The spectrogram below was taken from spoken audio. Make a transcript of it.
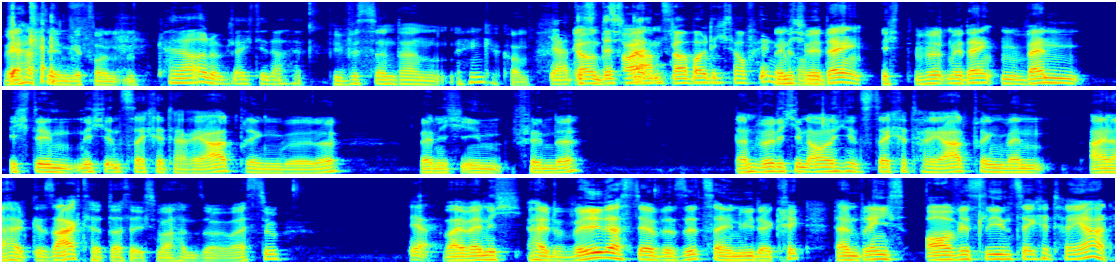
Wer Ja, hat den gefunden? Keine Ahnung, sag ich dir nachher. Wie bist du denn dann hingekommen? Ja, das, und das, zweitens, da, da wollte ich drauf Wenn hinkommen. ich mir denke, ich würde mir denken, wenn ich den nicht ins Sekretariat bringen würde, wenn ich ihn finde, dann würde ich ihn auch nicht ins Sekretariat bringen, wenn einer halt gesagt hat, dass ich es machen soll, weißt du? Ja. Weil wenn ich halt will, dass der Besitzer ihn wieder kriegt, dann bringe ich es obviously ins Sekretariat.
